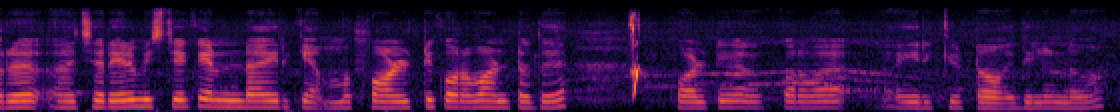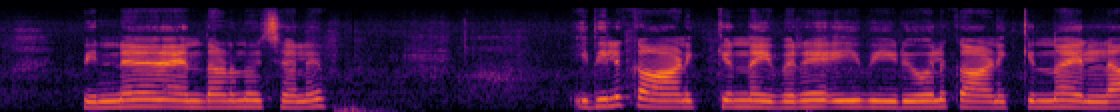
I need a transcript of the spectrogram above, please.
ഒരു ചെറിയൊരു മിസ്റ്റേക്ക് ഉണ്ടായിരിക്കാം. ക്വാളിറ്റി കുറവാണ് കേട്ടത് ക്വാളിറ്റി കുറവായിരിക്കും കേട്ടോ ഇതിലുണ്ടാവുക പിന്നെ എന്താണെന്ന് വെച്ചാൽ ഇതിൽ കാണിക്കുന്ന ഇവർ ഈ വീഡിയോയിൽ കാണിക്കുന്ന എല്ലാ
